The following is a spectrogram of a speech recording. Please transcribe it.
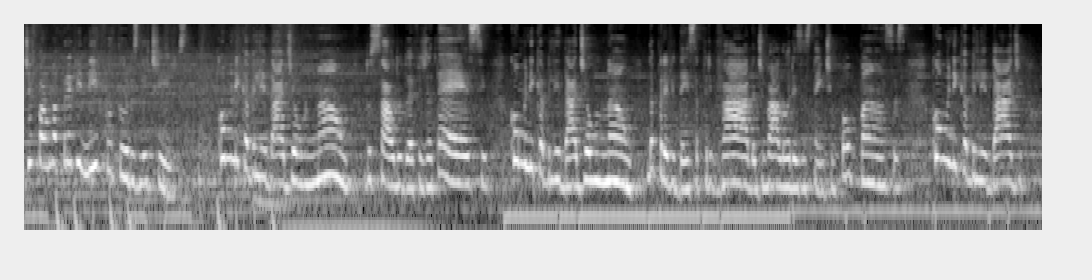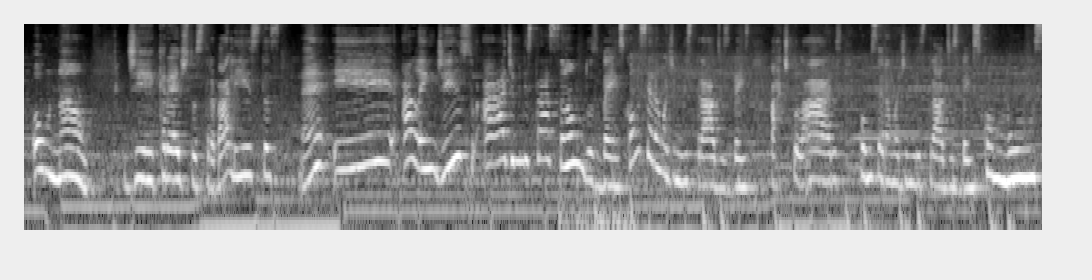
de forma a prevenir futuros litígios comunicabilidade ou não do saldo do FGTS, comunicabilidade ou não da previdência privada, de valor existente em poupanças, comunicabilidade ou não de créditos trabalhistas, né? E além disso, a administração dos bens, como serão administrados os bens particulares, como serão administrados os bens comuns,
